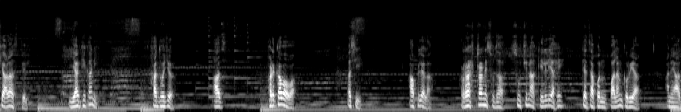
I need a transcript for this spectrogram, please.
शाळा असतील या ठिकाणी हा ध्वज आज फडकावावा अशी आपल्याला राष्ट्राने सुद्धा सूचना केलेली आहे त्याचं आपण पालन करूया आणि आज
